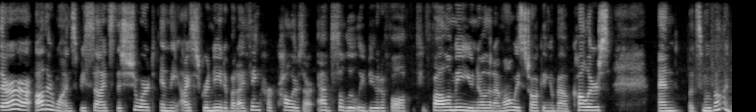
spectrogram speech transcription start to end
there are other ones besides the short in the Ice Granita, but I think her colors are absolutely beautiful. If you follow me, you know that I'm always talking about colors. And let's move on.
